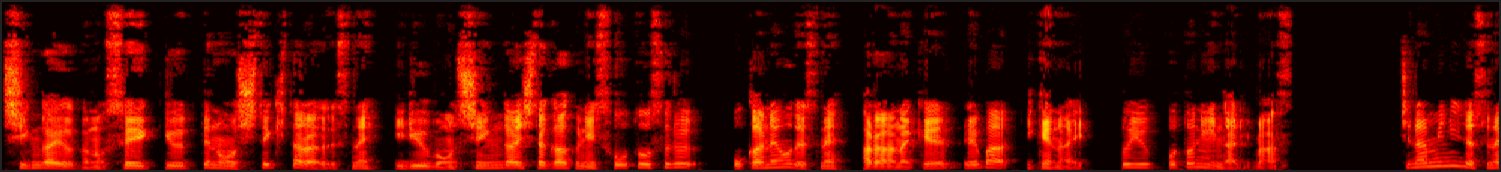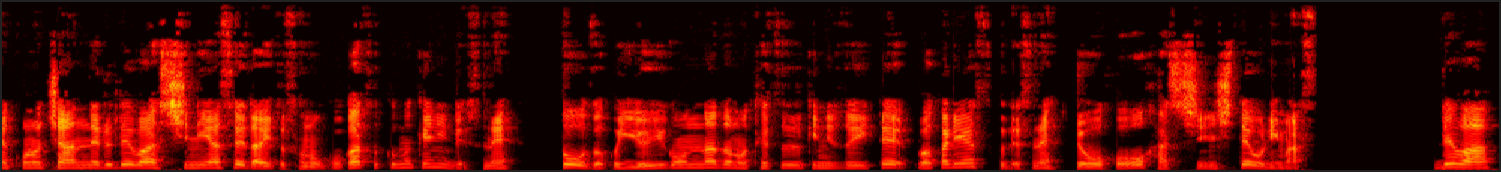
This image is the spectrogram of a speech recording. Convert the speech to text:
侵害額の請求ってのをしてきたらですね、遺留分を侵害した額に相当するお金をですね、払わなければいけないということになります。ちなみにですね、このチャンネルではシニア世代とそのご家族向けにですね、相続、遺言などの手続きについて分かりやすくですね、情報を発信しております。では、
